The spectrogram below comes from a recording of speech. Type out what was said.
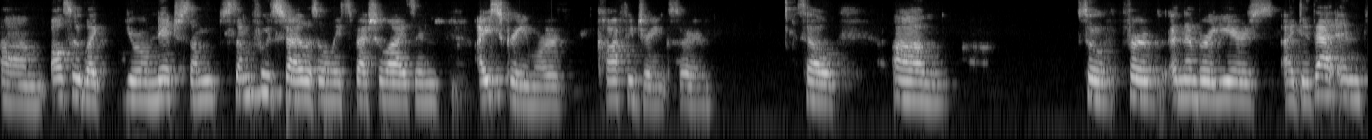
um, also like your own niche. Some some food stylists only specialize in ice cream or coffee drinks or so um, so for a number of years, I did that, and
